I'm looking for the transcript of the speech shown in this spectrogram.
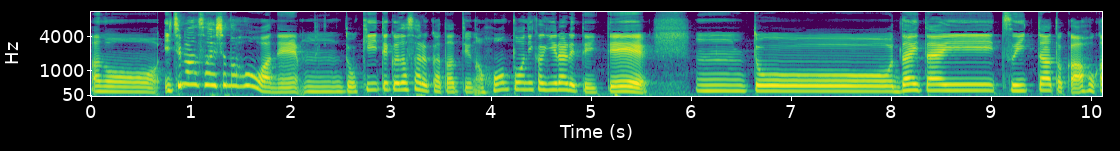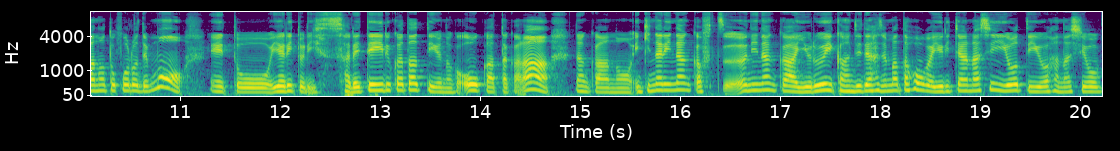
あの一番最初の方はねうんと聞いてくださる方っていうのは本当に限られていてうんと大体ツイッターとか他のところでも、えーと、やり取りされている方っていうのが多かったからなんかあのいきなりなんか普通になんか緩い感じで始まった方がゆりちゃんらしいよっていう話を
